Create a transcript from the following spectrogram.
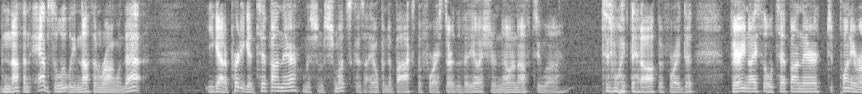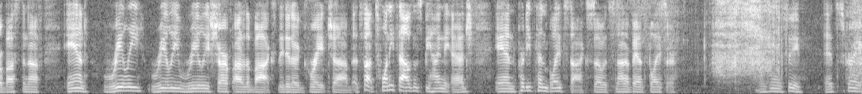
Nothing, absolutely nothing wrong with that. You got a pretty good tip on there with some schmutz because I opened a box before I started the video. I should have known enough to uh, to wipe that off before I did. Very nice little tip on there, plenty robust enough, and really, really, really sharp out of the box. They did a great job. It's about 20 thousandths behind the edge and pretty thin blade stock, so it's not a bad slicer. As you can see, it's great.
